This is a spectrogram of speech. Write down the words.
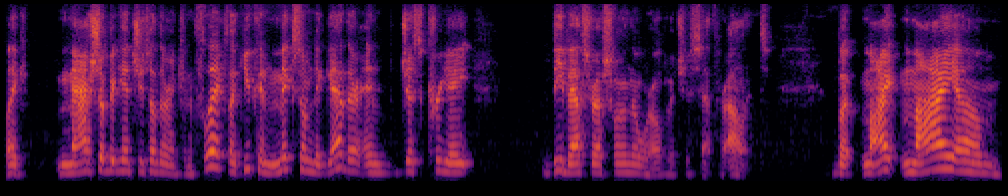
like mash up against each other and conflict. Like you can mix them together and just create the best wrestler in the world, which is Seth Rollins. But my my um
